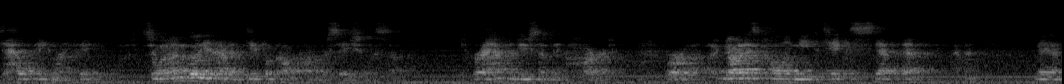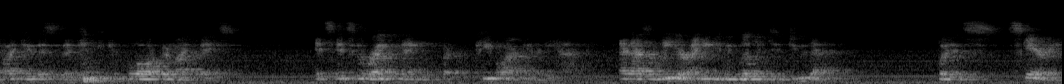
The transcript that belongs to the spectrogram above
to help me in my faith. So when I'm going to have a difficult conversation with someone, or I have to do something hard, or God is calling me to take a step that, man, if I do this it could blow up in my face. It's, it's the right thing, but people aren't going to be happy. And as a leader, I need to be willing to do that. But it's scary,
